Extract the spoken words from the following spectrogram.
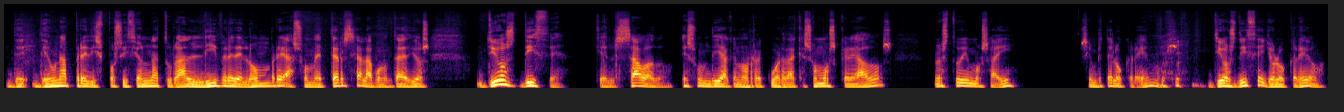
de, una predisposición natural libre del hombre a someterse a la voluntad de Dios. Dios dice que el sábado es un día que nos recuerda que somos creados, no estuvimos ahí, siempre te lo creemos. Dios dice, yo lo creo.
